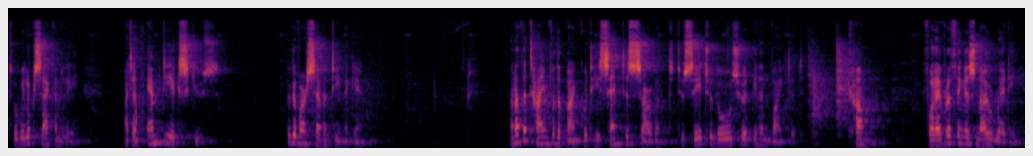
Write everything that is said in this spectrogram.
So we look secondly at an empty excuse. Look at verse 17 again. And at the time for the banquet, he sent his servant to say to those who had been invited, Come, for everything is now ready.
